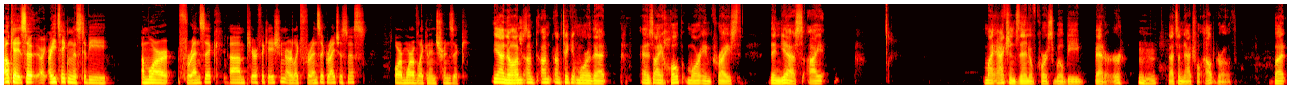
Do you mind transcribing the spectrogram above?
Okay. So are, are you taking this to be a more forensic um purification or like forensic righteousness or more of like an intrinsic? Yeah, no, I'm I'm I'm I'm taking more of that as I hope more in Christ, then yes, I my actions then of course will be better. hmm That's a natural outgrowth. But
